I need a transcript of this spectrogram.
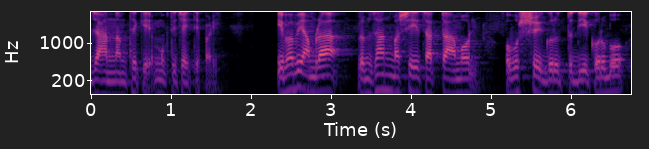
জাহান্নাম থেকে মুক্তি চাইতে পারি। এভাবে আমরা রমজান মাসে চারটা আমল অবশ্যই গুরুত্ব দিয়ে করব।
